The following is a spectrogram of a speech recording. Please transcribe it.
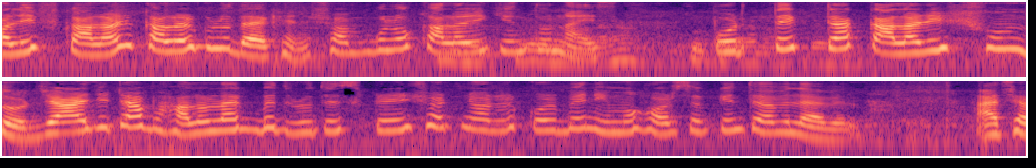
অলিভ কালার কালারগুলো দেখেন সবগুলো কালারই কিন্তু নাইস প্রত্যেকটা কালারই সুন্দর। যার যেটা ভালো লাগবে দ্রুত স্ক্রিনশট নিয়ে অর্ডার করবেন। ইমো হোয়াটসঅ্যাপ কিন্তু অ্যাভেলেবেল আচ্ছা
